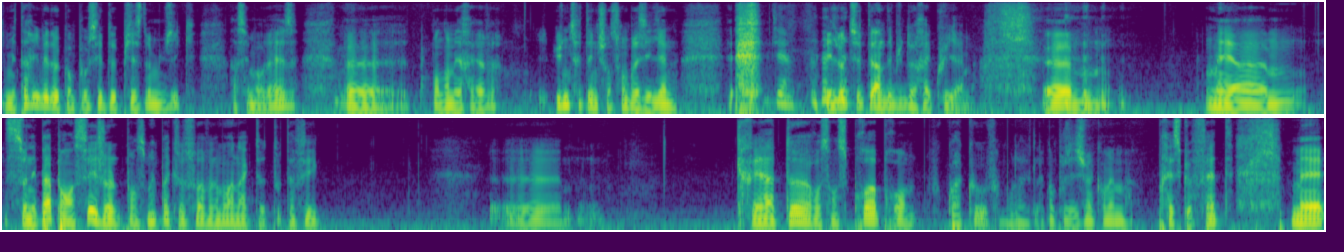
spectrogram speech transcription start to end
Il m'est arrivé de composer deux pièces de musique assez mauvaises euh, pendant mes rêves. Une, c'était une chanson brésilienne. Tiens. Et l'autre, c'était un début de requiem. Euh, mais euh, ce n'est pas pensé. Je ne pense même pas que ce soit vraiment un acte tout à fait euh, créateur au sens propre. Quoique, enfin, bon, la, la composition est quand même presque faite. Mais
